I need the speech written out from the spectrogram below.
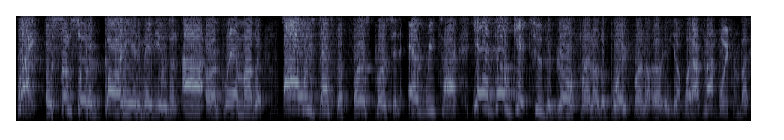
Right, or some sort of guardian, and maybe it was an aunt or a grandmother. Always, that's the first person every time. Yeah, they'll get to the girlfriend or the boyfriend, or, or you know, whatever, not boyfriend, but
